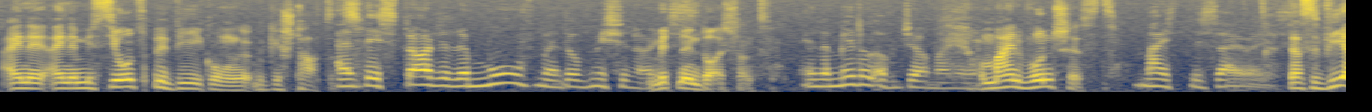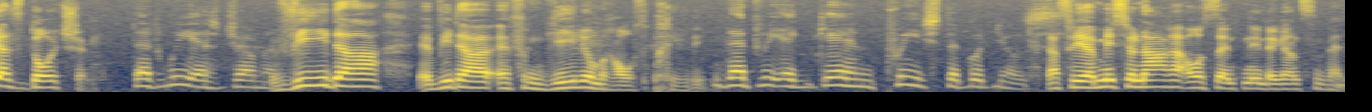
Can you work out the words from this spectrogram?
eine, eine Missionsbewegung gestartet. And they started a movement of missionaries Mitten in Deutschland. in the middle of Germany. Und mein Wunsch ist, My desire is dass wir als Deutsche wieder, wieder Evangelium rauspredigen. Dass wir Missionare aussenden in der ganzen Welt.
